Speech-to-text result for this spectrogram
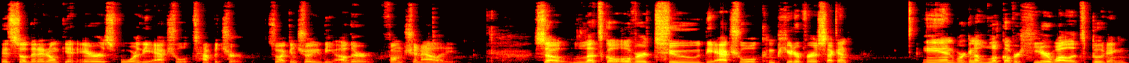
is so that I don't get errors for the actual temperature. So I can show you the other functionality. So let's go over to the actual computer for a second and we're going to look over here while it's booting.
